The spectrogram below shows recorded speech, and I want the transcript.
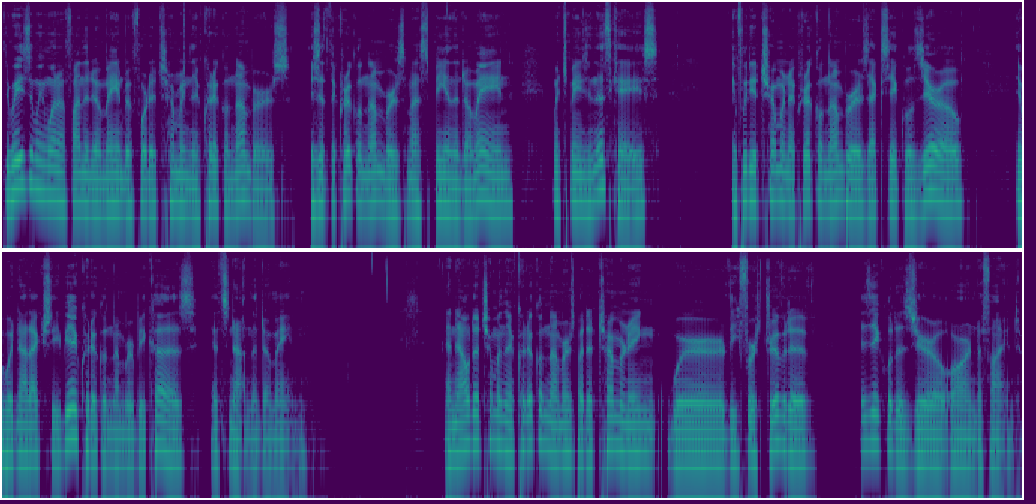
The reason we want to find the domain before determining the critical numbers is that the critical numbers must be in the domain, which means in this case, if we determine a critical number as x equals 0, it would not actually be a critical number because it's not in the domain. And now we'll determine the critical numbers by determining where the first derivative is equal to 0 or undefined.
